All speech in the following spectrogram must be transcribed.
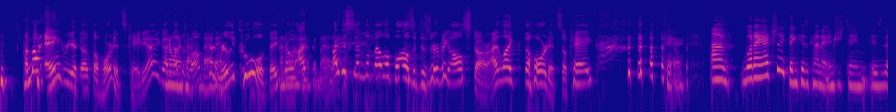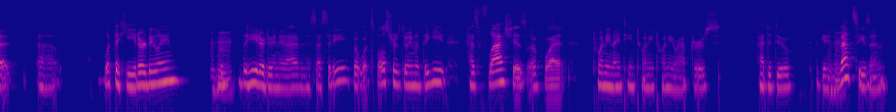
I'm not angry about the Hornets, Katie. I ain't got I nothing wrong. They're it. really cool. They I throw. wanna I, I just said Lamelo Ball's a deserving All Star. I like the Hornets. Okay. Fair. Um, what I actually think is kind of interesting is that uh, what the Heat are doing. Mhm. The Heat are doing it out of necessity, but what Spoelstra is doing with the Heat has flashes of what 2019 2020 Raptors had to do at the beginning Mhm. of that season.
